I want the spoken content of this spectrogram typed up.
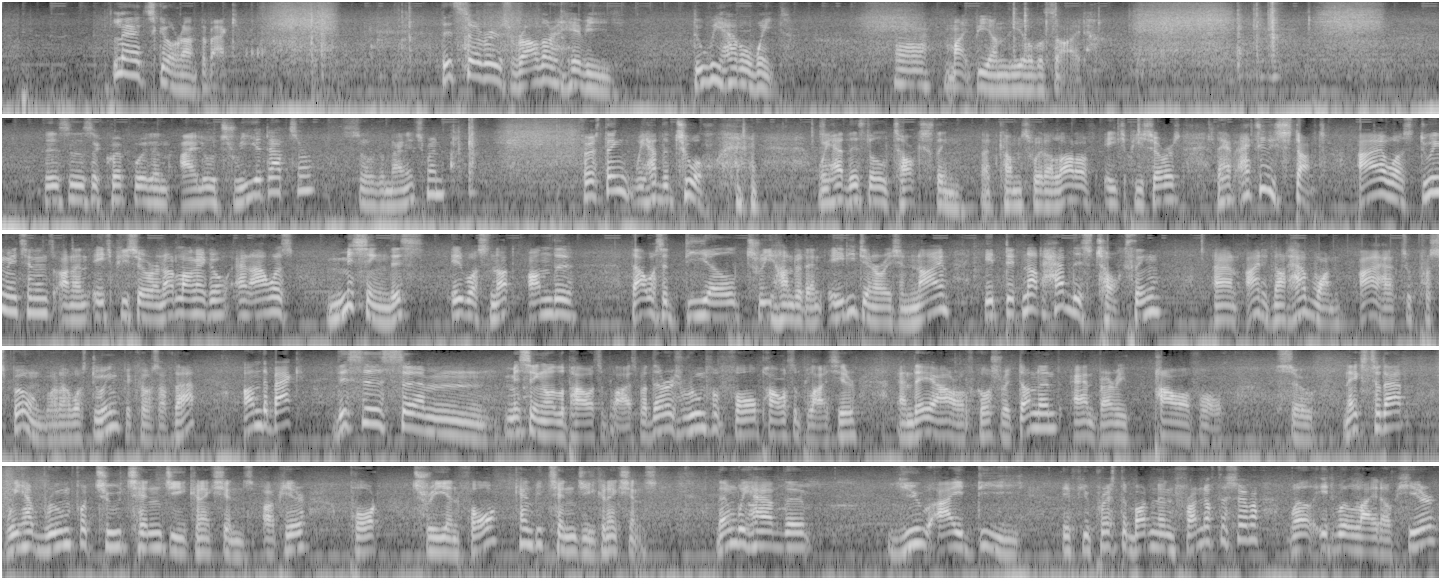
Let's go around the back. This server is rather heavy. Do we have a weight? Uh, might be on the other side. This is equipped with an ILO 3 adapter so the management. First thing we have the tool. We have this little Torx thing that comes with a lot of HP servers. They have actually stopped. I was doing maintenance on an HP server not long ago and I was missing this. It was not on the that was a DL380 generation 9 it did not have this Torx thing and I did not have one. I had to postpone what I was doing because of that. On the back this is um, missing all the power supplies, but there is room for four power supplies here, and they are of course redundant and very powerful. So next to that, we have room for two 10G connections up here. Port 3 and 4 can be 10G connections. Then we have the UID. If you press the button in front of the server, well, it will light up here.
